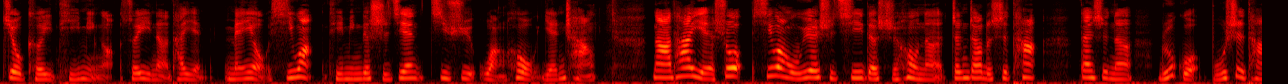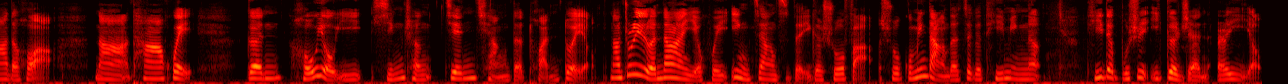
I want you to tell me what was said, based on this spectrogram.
就可以提名哦，所以呢，他也没有希望提名的时间继续往后延长。那他也说，希望五月十七的时候呢，征召的是他，但是呢，如果不是他的话，那他会。跟侯友宜形成坚强的团队哦，那朱立伦当然也回应这样子的一个说法，说国民党的这个提名呢，提的不是一个人而已哦，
